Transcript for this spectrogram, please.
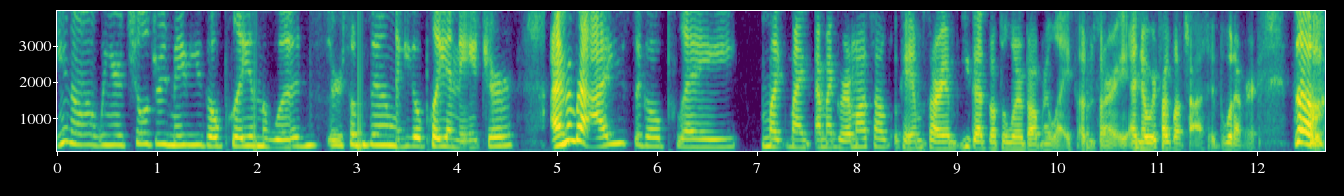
you know when you're children maybe you go play in the woods or something like you go play in nature. I remember i used to go play like my at my grandma's house. Okay i'm sorry I'm, you guys about to learn about my life. I'm sorry. I know we're talking about childhood but whatever. So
